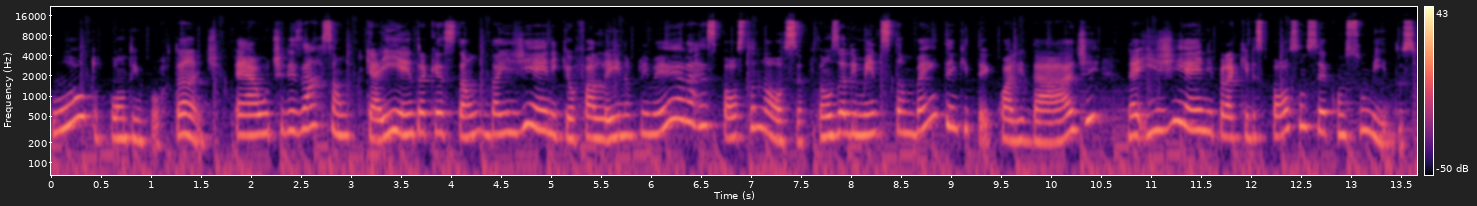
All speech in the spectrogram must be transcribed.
O outro ponto importante é a utilização, que aí entra a questão da higiene que eu falei na primeira resposta nossa. Então, os alimentos também têm que ter qualidade, né, higiene para que eles possam ser consumidos.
